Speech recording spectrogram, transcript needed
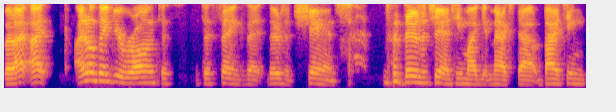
But I I, I don't think you're wrong to to think that there's a chance that there's a chance he might get maxed out by a team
